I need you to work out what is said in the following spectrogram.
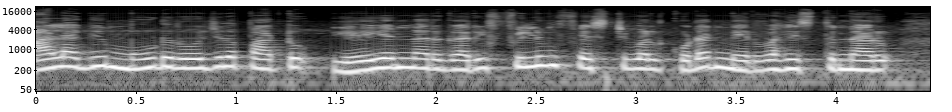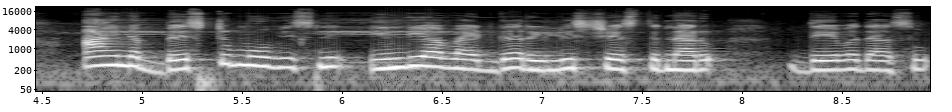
అలాగే మూడు రోజుల పాటు ఏఎన్ఆర్ గారి ఫిల్మ్ ఫెస్టివల్ కూడా నిర్వహిస్తున్నారు. ఆయన బెస్ట్ మూవీస్ని ఇండియా వైడ్గా రిలీజ్ చేస్తున్నారు. దేవదాసు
